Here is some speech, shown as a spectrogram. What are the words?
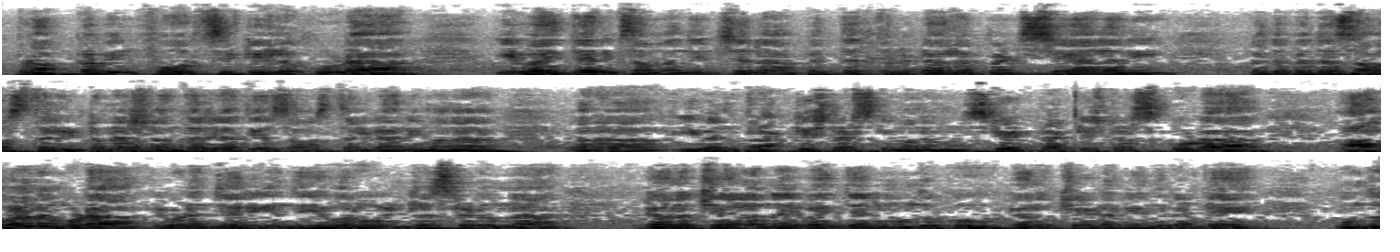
ఇప్పుడు అప్కమింగ్ ఫోర్త్ సిటీలో కూడా ఈ వైద్యానికి సంబంధించిన పెద్ద ఎత్తున డెవలప్మెంట్స్ చేయాలని పెద్ద పెద్ద సంస్థలు ఇంటర్నేషనల్ అంతర్జాతీయ సంస్థలు కానీ మన మన ఈవెన్ ప్రాక్టీషనర్స్కి మనం స్టేట్ ప్రాక్టీషనర్స్ కూడా ఆహ్వానం కూడా ఇవ్వడం జరిగింది. ఎవరు ఇంట్రెస్టెడ్ ఉన్నా డెవలప్ చేయాలన్నా ఈ వైద్యాన్ని ముందుకు డెవలప్ చేయడానికి. ఎందుకంటే ముందు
